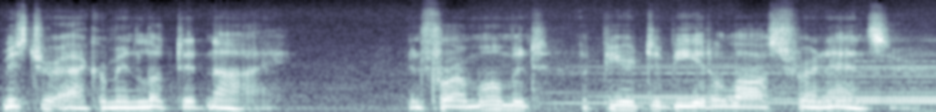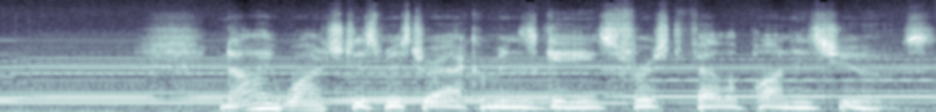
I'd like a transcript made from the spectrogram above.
Mr. Ackerman looked at Nye, and for a moment appeared to be at a loss for an answer. Nye watched as Mr. Ackerman's gaze first fell upon his shoes,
